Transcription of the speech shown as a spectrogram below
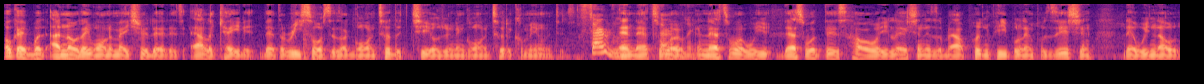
Okay, but I know they want to make sure that it's allocated, that the resources are going to the children and going to the communities. Certainly, And that's certainly. what and that's what we that's what this whole election is about: putting people in position that we know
